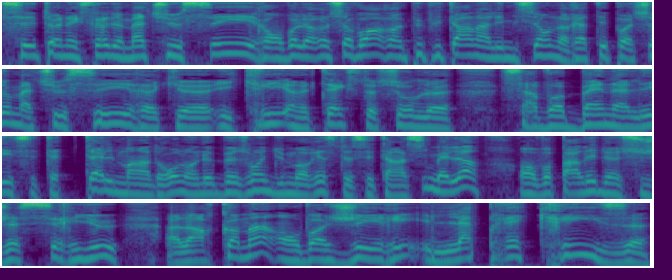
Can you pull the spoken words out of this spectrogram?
C'est un extrait de Mathieu Cyr. On va le recevoir un peu plus tard dans l'émission. Ne ratez pas ça. Mathieu Cyr qui a écrit un texte sur le ça va bien aller. C'était tellement drôle. On a besoin d'humoristes ces temps-ci. Mais là, on va parler d'un sujet sérieux. Alors, comment on va gérer l'après-crise?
